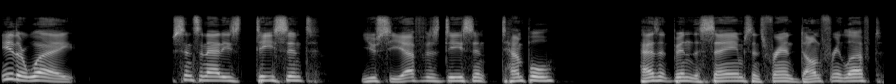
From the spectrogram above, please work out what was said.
either way, Cincinnati's decent. UCF is decent. Temple hasn't been the same since Fran Dunphy left.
